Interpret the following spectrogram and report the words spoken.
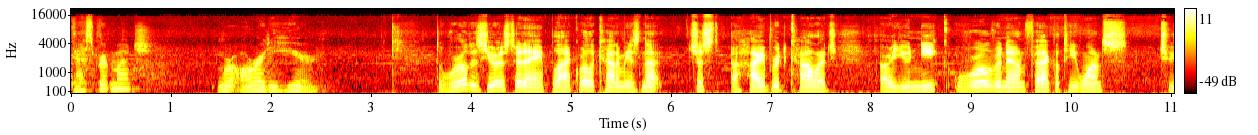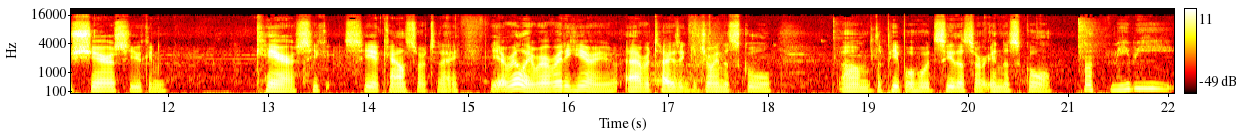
Desperate much? We're already here. The world is yours today. Blackwell Academy is not just a hybrid college. Our unique, world-renowned faculty wants to share so you can care. See, see a counselor today. Yeah, really, we're already here. You're advertising to join the school. Um, the people who would see this are in the school. Maybe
